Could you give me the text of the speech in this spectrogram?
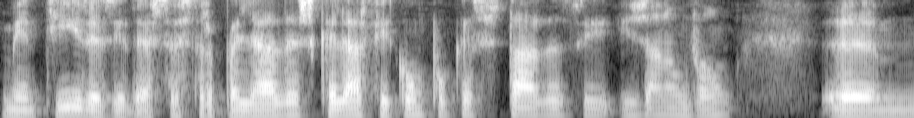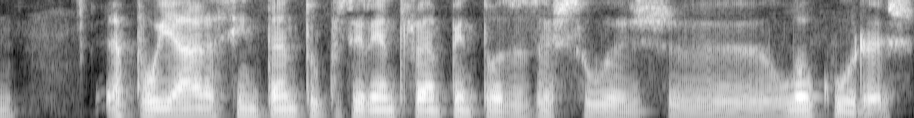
mentiras e destas trapalhadas, se calhar ficam um pouco assustadas e, já não vão. Um, apoiar assim tanto o Presidente Trump em todas as suas uh, loucuras.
